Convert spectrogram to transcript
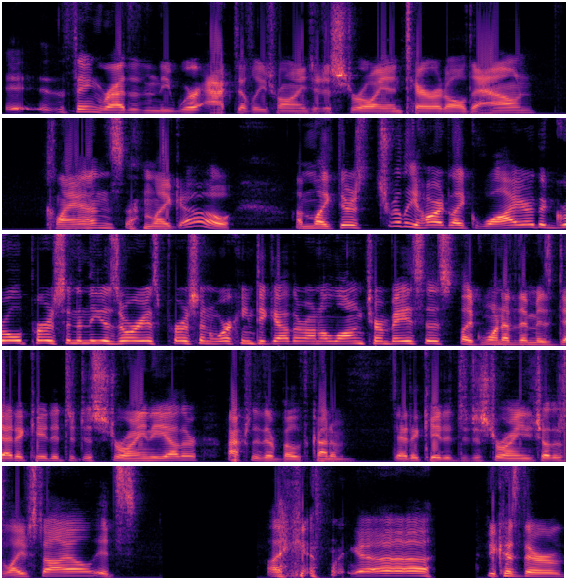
the thing rather than the we're actively trying to destroy and tear it all down clans. I'm like, oh, I'm like, there's it's really hard. Like, why are the Gruul person and the Azorius person working together on a long term basis? Like, one of them is dedicated to destroying the other. Actually, they're both kind of dedicated to destroying each other's lifestyle. It's like, like uh, because they're.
